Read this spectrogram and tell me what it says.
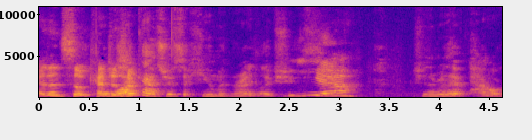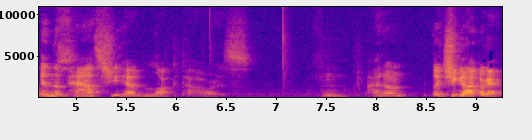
And then Silk Well, catches Black her. Cat's just a human, right? Like she. Yeah, she doesn't really have powers. In the past, she had luck powers. Hmm. I don't like. She got okay.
